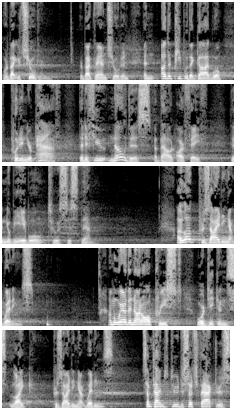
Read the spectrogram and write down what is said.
what about your children? What about grandchildren? And other people that God will put in your path that if you know this about our faith, then you'll be able to assist them. I love presiding at weddings. I'm aware that not all priests or deacons like presiding at weddings, sometimes due to such factors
